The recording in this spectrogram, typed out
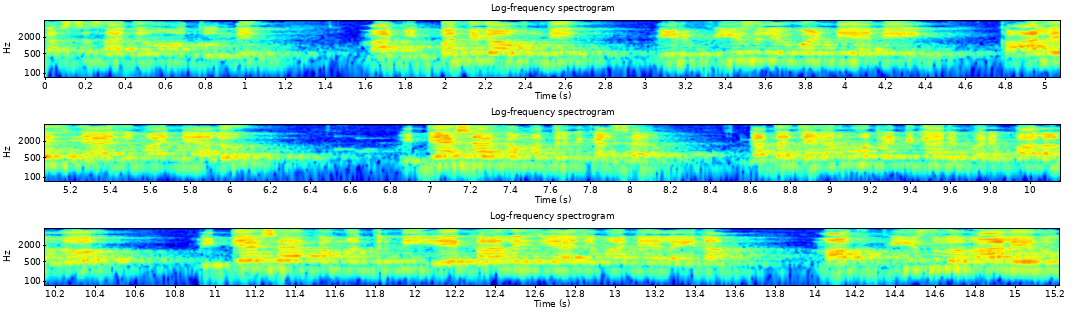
కష్టసాధ్యం అవుతుంది మాకు ఇబ్బందిగా ఉంది మీరు ఫీజులు ఇవ్వండి అని కాలేజీ యాజమాన్యాలు విద్యాశాఖ మంత్రిని కలిశారు. గత జగన్మోహన్ రెడ్డి గారి పరిపాలనలో విద్యాశాఖ మంత్రిని ఏ కాలేజీ యాజమాన్యాలైనా మాకు ఫీజులు రాలేదు.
